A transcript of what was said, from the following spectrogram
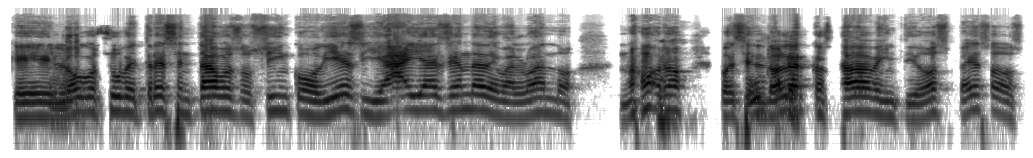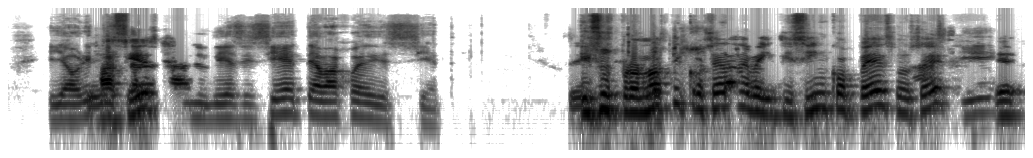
que luego sube 3 centavos o 5 o 10 y ya, ya se anda devaluando. No, no, pues el dólar costaba 22 pesos y ahorita Así está es. 17, abajo de 17. Y sus pronósticos eran de 25 pesos, ¿eh? eh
